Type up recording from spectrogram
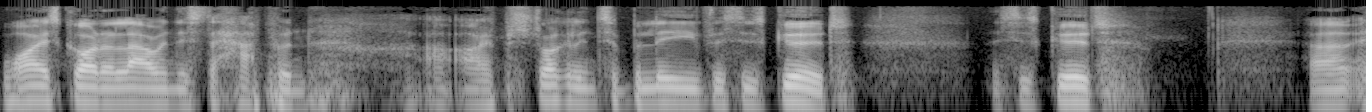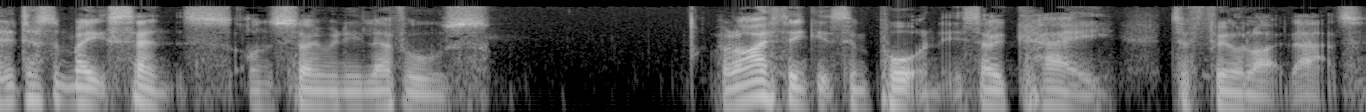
why is God allowing this to happen? I, I'm struggling to believe this is good. This is good. Uh, and it doesn't make sense on so many levels. But I think it's important, it's okay to feel like that.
